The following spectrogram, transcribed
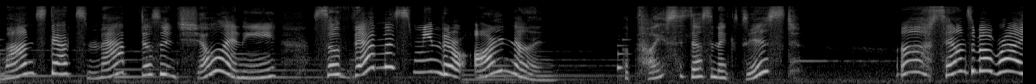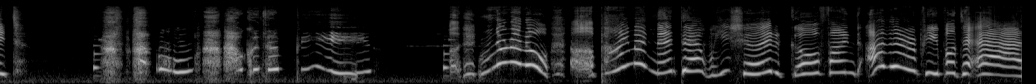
Mondstadt's map doesn't show any, so that must mean there are none. A place that doesn't exist? Uh, sounds about right. Oh, how could that be? Uh, no, no, no! Uh, Paimon meant that we should go find other people to ask.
